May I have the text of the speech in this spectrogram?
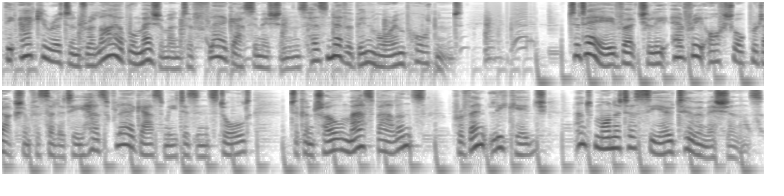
the accurate and reliable measurement of flare gas emissions has never been more important. Today, virtually every offshore production facility has flare gas meters installed to control mass balance, prevent leakage, and monitor CO2 emissions.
